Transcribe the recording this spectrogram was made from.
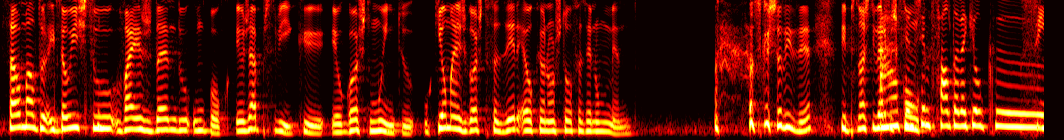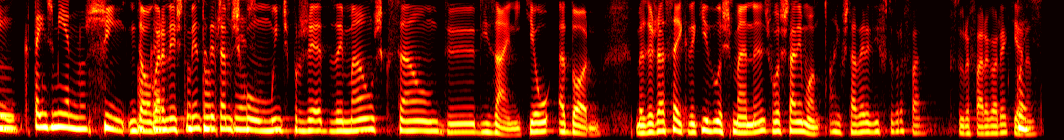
Se há uma altura. Então isto vai ajudando um pouco. Eu já percebi que eu gosto muito. O que eu mais gosto de fazer é o que eu não estou a fazer no momento. Sabes o que eu estou a dizer? Tipo, se nós tivermos ah, com. sentes sempre falta daquilo que, Sim. que tens menos. Sim, então Ok, agora neste tô- momento ainda estamos com muitos projetos em mãos que são de design e que eu adoro. Mas eu já sei que daqui a duas semanas vou estar em modo. Ai, gostava era de fotografar. Fotografar agora é que era. Pois,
